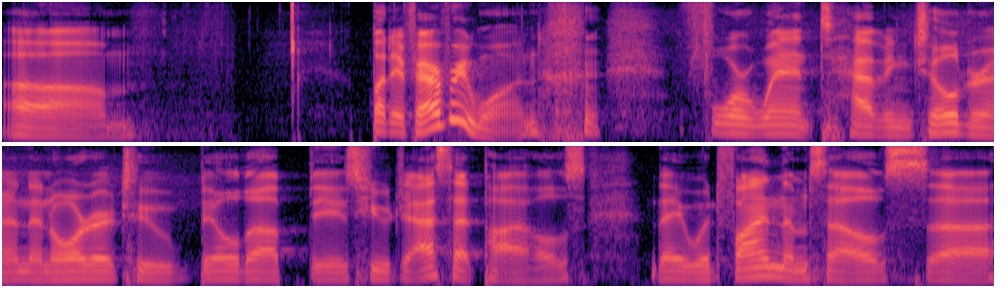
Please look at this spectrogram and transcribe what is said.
Um, but if everyone forewent having children in order to build up these huge asset piles, they would find themselves uh,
